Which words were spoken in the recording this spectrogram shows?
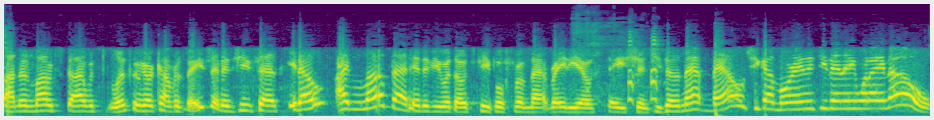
And amongst, I was listening to her conversation, and she says, You know, I love that interview with those people from that radio station. She said, And that Mel, she got more energy than anyone I know.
